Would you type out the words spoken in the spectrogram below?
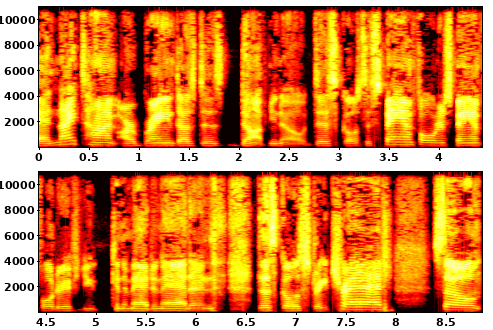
at nighttime, our brain does this dump. You know, this goes to spam folder, spam folder, if you can imagine that, and this goes straight trash. So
